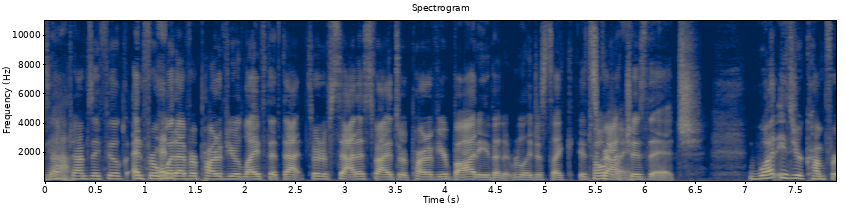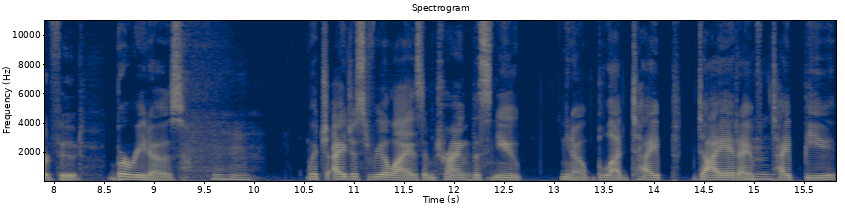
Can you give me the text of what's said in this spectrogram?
Yeah. Sometimes they feel, and for And- whatever part of your life that that sort of satisfies, or part of your body that it really just like it Totally. scratches the itch. What is your comfort food? burritos, Mm-hmm. which I just realized I'm trying this new, you know, blood type diet. I have Mm. type B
